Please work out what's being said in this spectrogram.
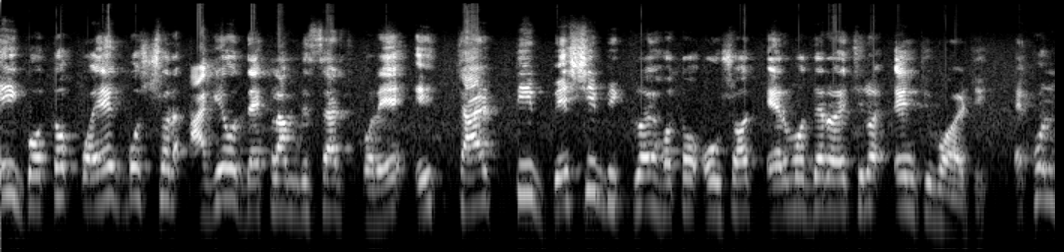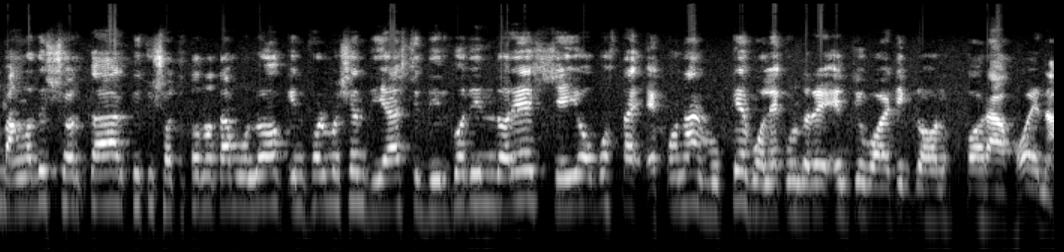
এই গত কয়েক বছর আগেও দেখলাম রিসার্চ করে, এই চারটি বেশি বিক্রয় হতো ঔষধ, এর মধ্যে রয়েছিল অ্যান্টিবায়োটিক। এখন বাংলাদেশ সরকার কিছু সচেতনতামূলক ইনফরমেশন দিয়ে আসছে। দীর্ঘদিন ধরে সেই অবস্থায় এখন আর মুখে বলে কোনো ধরনের অ্যান্টিবায়োটিক গ্রহণ করা হয় না।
